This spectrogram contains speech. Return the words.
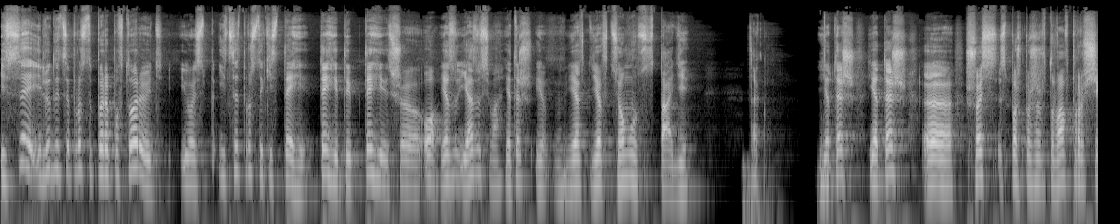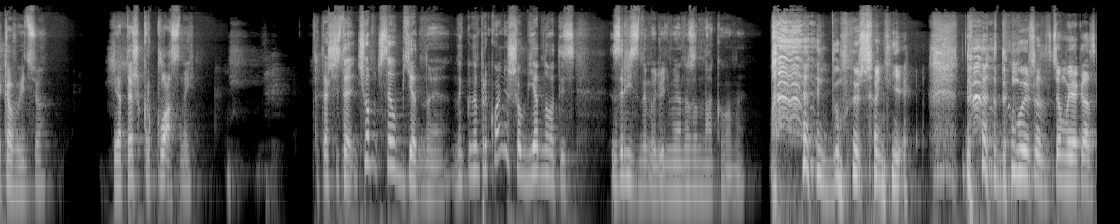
І все, і люди це просто переповторюють, і ось і це просто якісь теги. Теги, тип, теги, що о, я з я з усіма, я теж я, я, в- я в цьому стаді. Так. Я теж, я теж е, щось пожартував про щекавицю. Я теж класний. Теж. Чому це об'єднує? Не, не прикольніше об'єднуватись з різними людьми, а не з однаковими. Думаю, що ні. Думаю, що в цьому якраз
